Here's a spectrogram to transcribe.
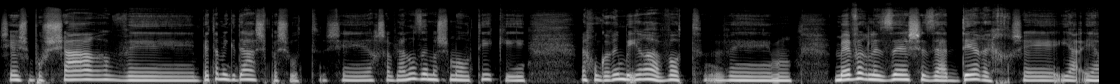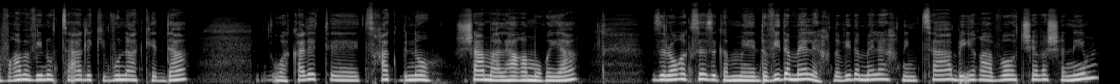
שיש בו שער ובית המקדש פשוט. שעכשיו, לנו זה משמעותי, כי אנחנו גרים בעיר האבות, ומעבר לזה שזה הדרך שאברהם אבינו צעד לכיוון העקדה, הוא עקד את אה, יצחק בנו שם על הר המוריה. זה לא רק זה, זה גם אה, דוד המלך. דוד המלך נמצא בעיר האבות שבע שנים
